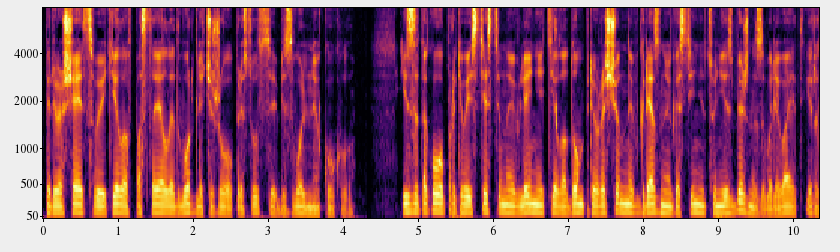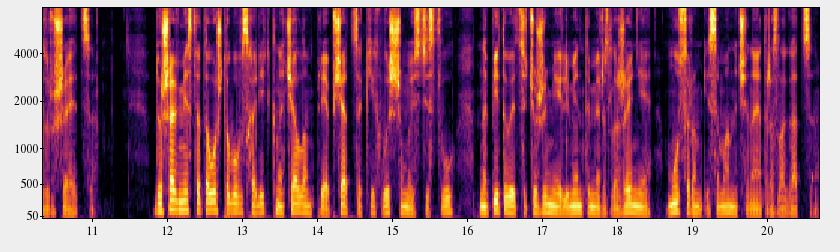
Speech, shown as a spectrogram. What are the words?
превращает свое тело в постоялый двор для чужого присутствия, безвольную куклу. Из-за такого противоестественного явления тело-дом, превращенное в грязную гостиницу, неизбежно заболевает и разрушается. Душа вместо того, чтобы восходить к началам, приобщаться к их высшему естеству, напитывается чужими элементами разложения, мусором и сама начинает разлагаться.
